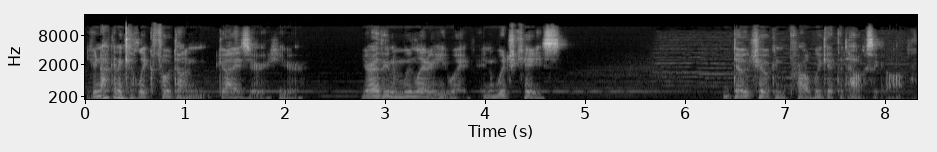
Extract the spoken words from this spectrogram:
You're not gonna kill, like, Photon Geyser here. You're either gonna Moonlight or Heatwave. In which case, Docho can probably get the Toxic off.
